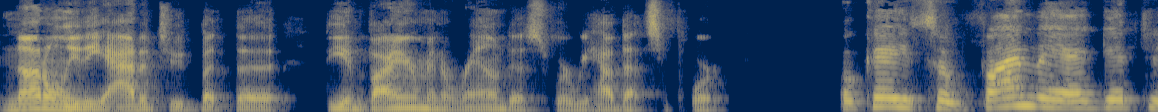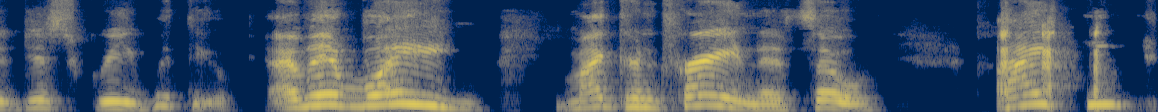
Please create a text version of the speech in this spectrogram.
not only the attitude but the the environment around us where we have that support. Okay, so finally I get to disagree with you. I've been waiting my contrariness. So I teach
